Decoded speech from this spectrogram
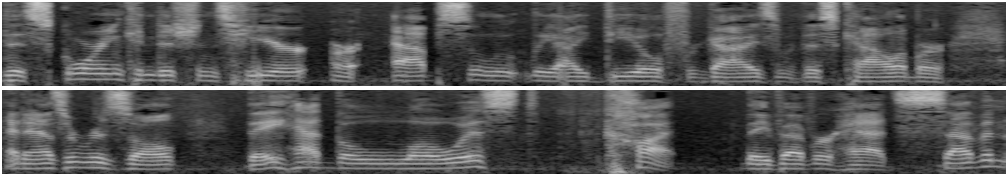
The scoring conditions here are absolutely ideal for guys of this caliber, and as a result, they had the lowest cut they've ever had. Seven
